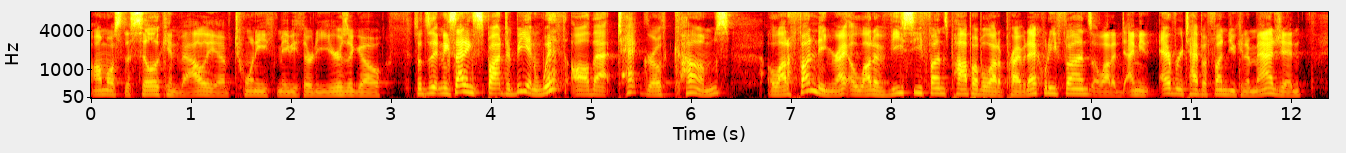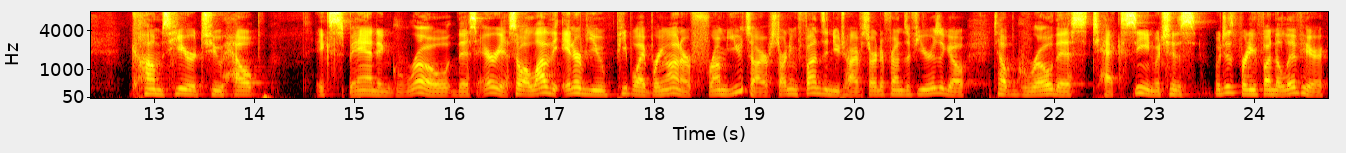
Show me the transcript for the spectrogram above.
almost the Silicon Valley of 20, maybe 30 years ago. So it's an exciting spot to be. And with all that tech growth comes a lot of funding, right? A lot of VC funds pop up, a lot of private equity funds, a lot of, I mean, every type of fund you can imagine comes here to help expand and grow this area. So a lot of the interview people I bring on are from Utah, are starting funds in Utah. I've started funds a few years ago to help grow this tech scene, which is which is pretty fun to live here.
